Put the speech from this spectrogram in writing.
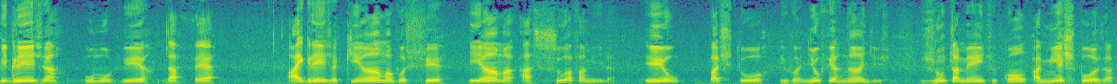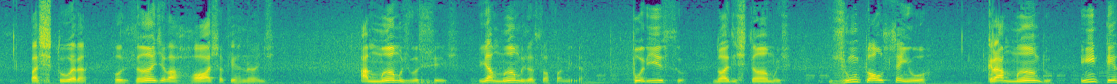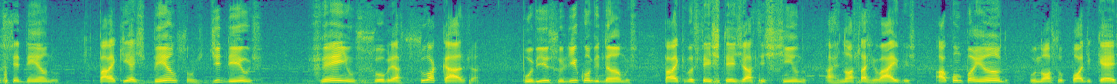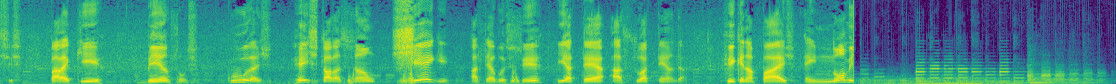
Igreja, o mover da fé. A igreja que ama você e ama a sua família. Eu, pastor Ivanil Fernandes, juntamente com a minha esposa, pastora Rosângela Rocha Fernandes, amamos vocês e amamos a sua família. Por isso, nós estamos junto ao Senhor, clamando, intercedendo para que as bênçãos de Deus venham sobre a sua casa. Por isso, lhe convidamos para que você esteja assistindo as nossas lives, acompanhando o nosso podcast, para que bênçãos, curas, restauração chegue até você e até a sua tenda. Fique na paz, em nome de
